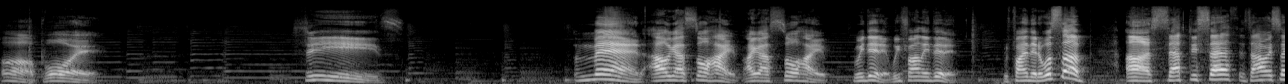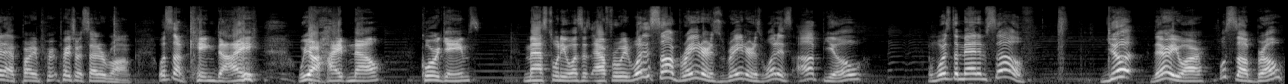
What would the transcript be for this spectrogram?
Oh, boy. Jeez. Man, I got so hype. I got so hype. We did it. We finally did it. We finally did it. What's up, uh, Seth? Is that how I said it? I'm probably pretty sure I said it wrong. What's up, King Die? We are hyped now. Core Games. Mass21 says Afroid. What is up, Raiders? Raiders, what is up, yo? And where's the man himself? Yeah, there you are. What's up, bro?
